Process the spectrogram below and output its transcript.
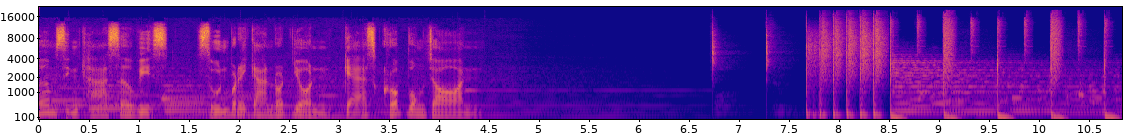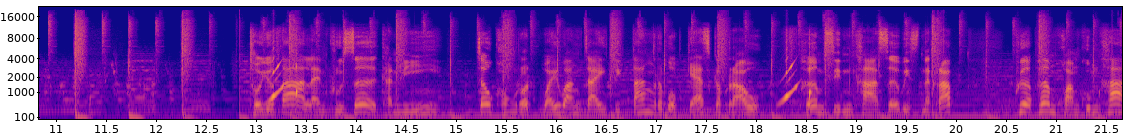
พิ่มสินค้าเซอร์วิส ศูนย์บริการรถยนต์ แก๊สครบวงจร Toyota Land Cruiser คันนี้ เจ้าของรถไว้วางใจติดตั้งระบบแก๊สกับเรา เพิ่มสินค้าเซอร์วิสนะครับ เพื่อเพิ่มความคุ้มค่า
